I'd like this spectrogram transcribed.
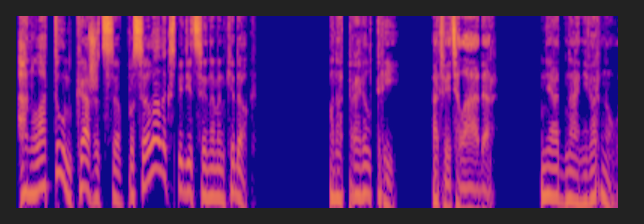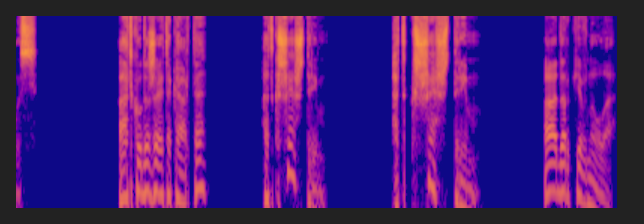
Анлатун, кажется, посылал экспедиции на Менкидок. Он отправил три, — ответила Адар. Ни одна не вернулась. «Откуда же эта карта?» «От Кшештрим». «От Кшештрим». Адар кивнула.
